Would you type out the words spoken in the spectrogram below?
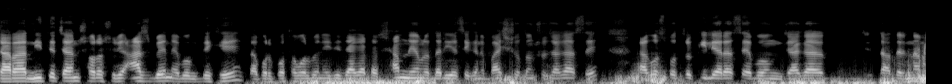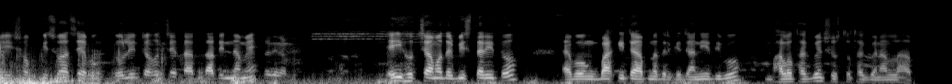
যারা নিতে চান সরাসরি আসবেন এবং দেখে তারপর কথা বলবেন। এই যে জায়গাটার সামনে আমরা দাঁড়িয়ে আছি এখানে বাইশ শতাংশ জায়গা আছে কাগজপত্র ক্লিয়ার আছে এবং জায়গা তাদের নামে সব কিছু আছে এবং দলিলটা হচ্ছে তার দাদির নামে। এই হচ্ছে আমাদের বিস্তারিত এবং বাকিটা আপনাদেরকে জানিয়ে দিব। ভালো থাকবেন সুস্থ থাকবেন। আল্লাহ হাফেজ।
